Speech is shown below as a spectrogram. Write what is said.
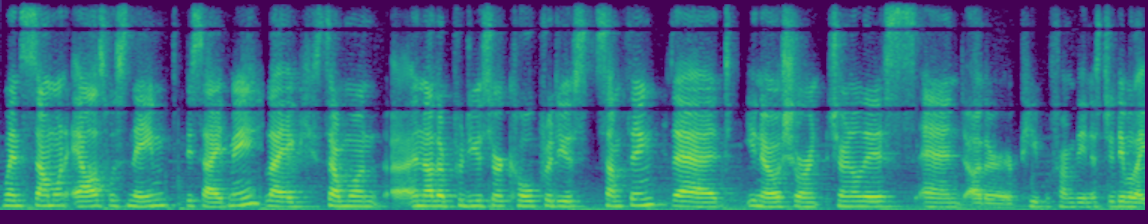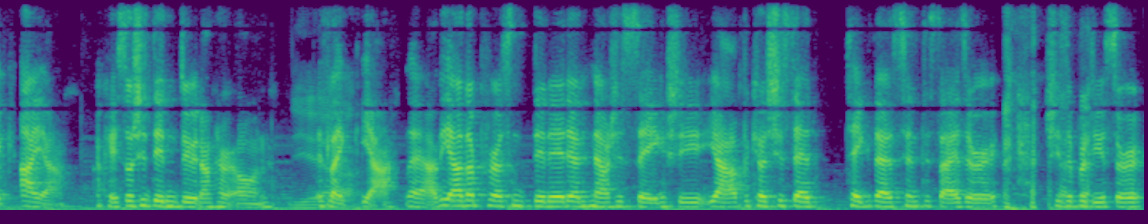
when someone else was named beside me like someone another producer co-produced something that you know journalists and other people from the industry they were like ah yeah okay, so she didn't do it on her own. Yeah. It's like, yeah, yeah, the other person did it, and now she's saying she, yeah, because she said take that synthesizer. She's a producer,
